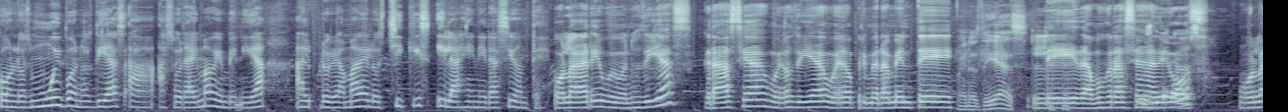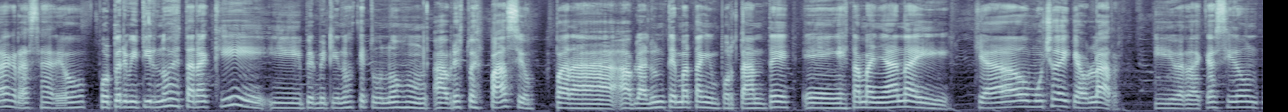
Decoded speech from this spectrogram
con los muy buenos días a, a Soraima, bienvenida al programa de los chiquis y la generación T. Hola Ari, muy buenos días. Gracias, buenos días. Bueno, primeramente Buenos días. le damos gracias a días. Hola, gracias a Dios por permitirnos estar aquí y permitirnos que tú nos mm, abres tu espacio para hablar de un tema tan importante en esta mañana y que ha dado mucho de qué hablar. Y de verdad que ha sido un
